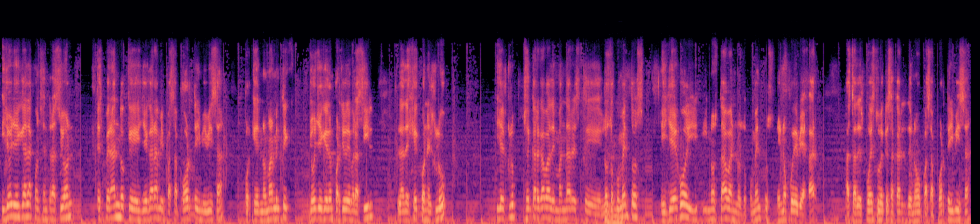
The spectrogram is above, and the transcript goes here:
y yo llegué a la concentración esperando que llegara mi pasaporte y mi visa, porque normalmente yo llegué de un partido de Brasil la dejé con el club y el club se encargaba de mandar este, los documentos y llego y, no estaba en los documentos y no pude viajar. Hasta después tuve que sacar de nuevo pasaporte y visa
